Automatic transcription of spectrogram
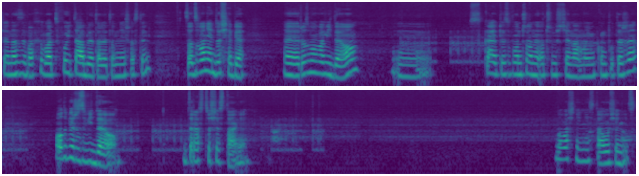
się nazywa chyba Twój tablet, ale to mniejsza z tym. Zadzwonię do siebie. Rozmowa wideo. Mm, Skype jest włączony oczywiście na moim komputerze. Odbierz z wideo. I teraz co się stanie? No właśnie, nie stało się nic.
